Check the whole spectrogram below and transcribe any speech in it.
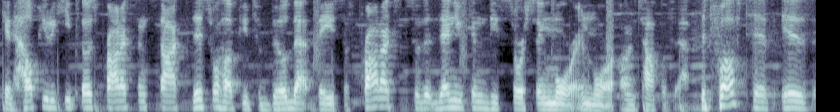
can help you to keep those products in stock. This will help you to build that base of products so that then you can be sourcing more and more on top of that. The 12th tip is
